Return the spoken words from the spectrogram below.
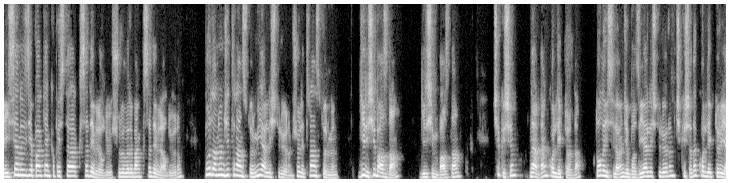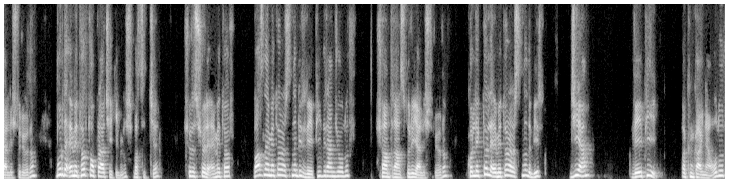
AC analiz yaparken kapasiteler kısa devre oluyor. Şuraları ben kısa devre alıyorum. Buradan önce transistörümü yerleştiriyorum. Şöyle transistörümün girişi bazdan. Girişim bazdan. Çıkışım nereden? Kolektörden. Dolayısıyla önce bazı yerleştiriyorum. Çıkışa da kolektörü yerleştiriyorum. Burada emetör toprağa çekilmiş basitçe. Şurası şöyle emetör. Bazla emetör arasında bir RP direnci olur. Şu an transistörü yerleştiriyorum. Kolektörle emetör arasında da bir GM VP akım kaynağı olur.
